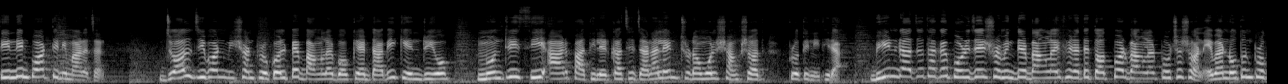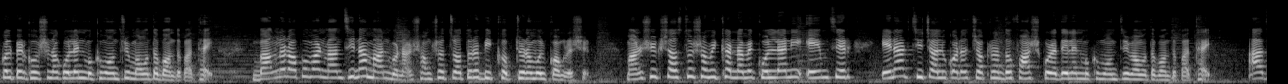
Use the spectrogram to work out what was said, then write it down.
তিন দিন পর তিনি মারা যান। জল জীবন মিশন প্রকল্পে বাংলার বকেয়ার দাবি কেন্দ্রীয় মন্ত্রী সি আর পাতিলের কাছে জানালেন তৃণমূল সাংসদ প্রতিনিধিরা। ভিন রাজ্যে থাকা পরিযায়ী শ্রমিকদের বাংলায় ফেরাতে তৎপর বাংলার প্রশাসন। এবার নতুন প্রকল্পের ঘোষণা করলেন মুখ্যমন্ত্রী মমতা বন্দ্যোপাধ্যায়। বাংলার অপমান মানছি না, মানব না, সংসদ চত্বরে বিক্ষোভ তৃণমূল কংগ্রেসের। মানসিক স্বাস্থ্য সমীক্ষার নামে কল্যাণী এইমসের এনআরসি চালু করার চক্রান্ত ফাঁস করে দিলেন মুখ্যমন্ত্রী মমতা বন্দ্যোপাধ্যায়। আজ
